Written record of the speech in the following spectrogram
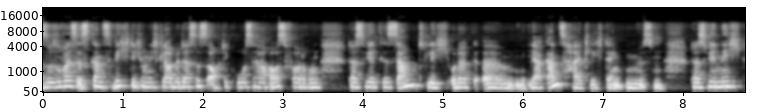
Also sowas ist ganz wichtig und ich glaube, das ist auch die große Herausforderung, dass wir gesamtlich oder ähm, ja ganzheitlich denken müssen, dass wir nicht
